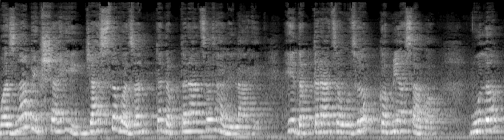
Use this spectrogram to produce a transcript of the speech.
वजनापेक्षाही जास्त वजन त्या दप्तराचं झालेलं आहे. हे दप्तराचं ओझं कमी असावं. मुलं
